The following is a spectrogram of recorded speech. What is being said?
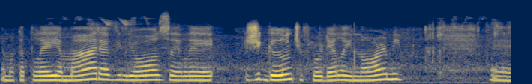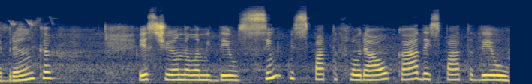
É uma catleia maravilhosa, ela é gigante, a flor dela é enorme, é branca. Este ano ela me deu cinco espata floral, cada espata deu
